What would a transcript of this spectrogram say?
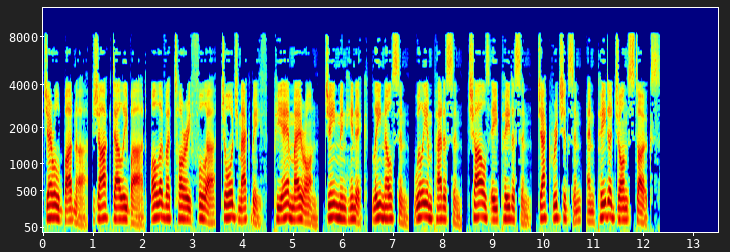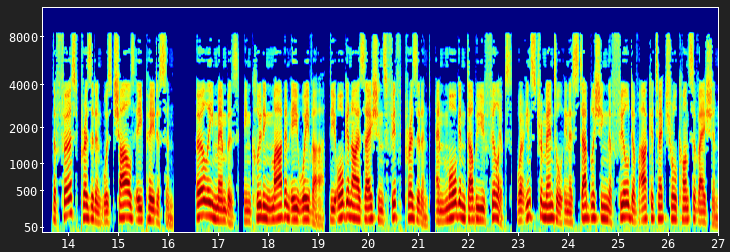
Gerald Budner, Jacques Dalibard, Oliver Torrey Fuller, George Macbeath, Pierre Mayrand, Jean Minhinnick, Lee Nelson, William Patterson, Charles E. Peterson, Jack Richardson, and Peter John Stokes. The first president was Charles E. Peterson. Early members, including Martin E. Weaver, the organization's fifth president, and Morgan W. Phillips, were instrumental in establishing the field of architectural conservation.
